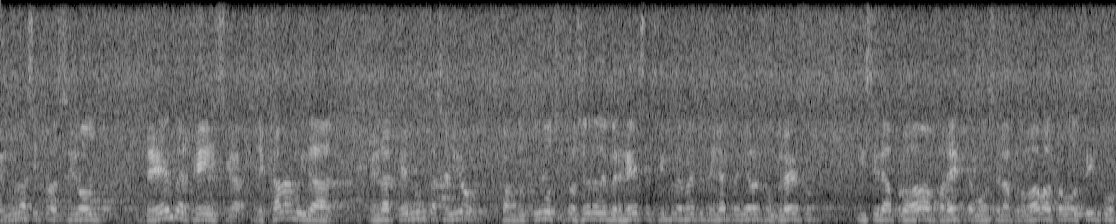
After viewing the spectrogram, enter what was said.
en una situación de emergencia, de calamidad, en la que él nunca se vio. Cuando tuvo situaciones de emergencia simplemente tenía que venir al Congreso y se le aprobaban préstamos, se le aprobaba todo tipo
